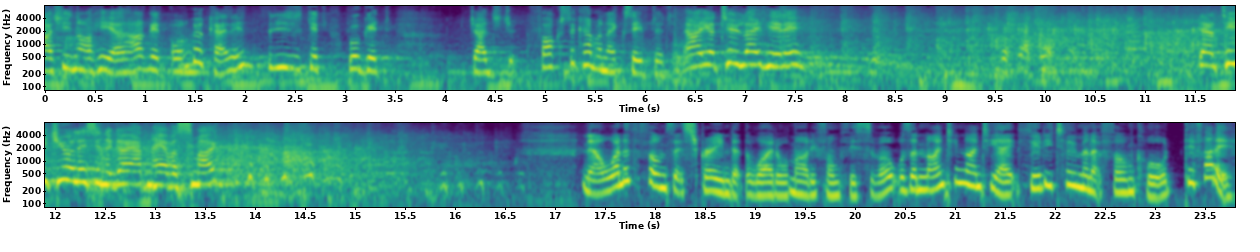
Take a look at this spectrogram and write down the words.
Oh, she's not here. I'll get. Okay then. You just get. We'll get Judge Fox to come and accept it. Oh, you're too late, Here. They'll teach you a lesson to go out and have a smoke. Now, one of the films that screened at the Wairoa Māori Film Festival was a 1998 32-minute film called Te Whare.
